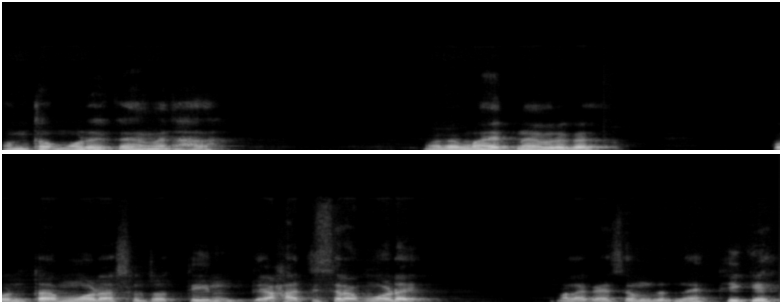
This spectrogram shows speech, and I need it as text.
कोणता मोड आहे काय माहीत हा? मला माहीत नाही बरं का. कोणता मोड असेल तो. तीन हा तिसरा मोड आहे. मला काय समजत नाही. ठीक आहे.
